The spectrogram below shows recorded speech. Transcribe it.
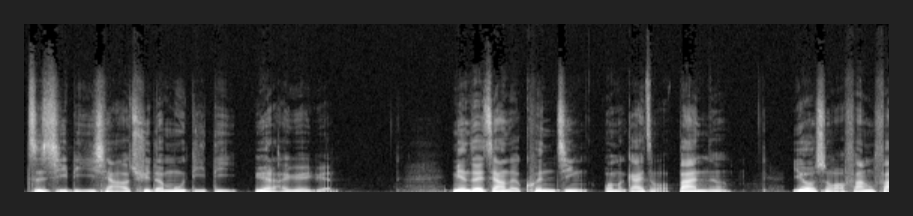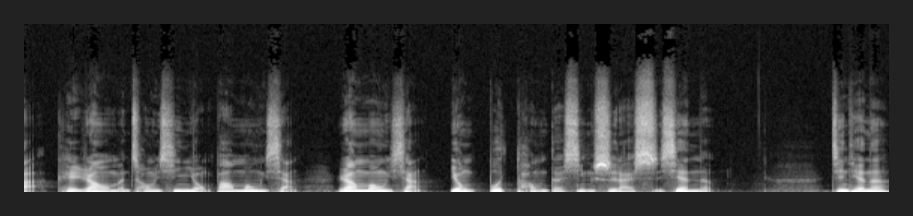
自己离想要去的目的地越来越远。面对这样的困境，我们该怎么办呢？又有什么方法可以让我们重新拥抱梦想，让梦想用不同的形式来实现呢？今天呢，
